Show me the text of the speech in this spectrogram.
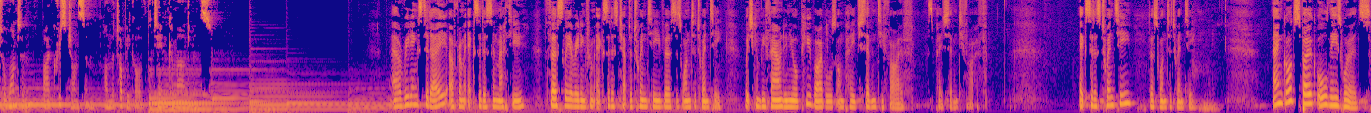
Tewantin by Chris Johnson on the topic of the Ten Commandments. Our readings today are from Exodus and Matthew. Firstly, a reading from Exodus chapter 20, verses 1 to 20, which can be found in your Pew Bibles on page 75. It's page 75. Exodus 20, verse 1 to 20. And God spoke all these words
